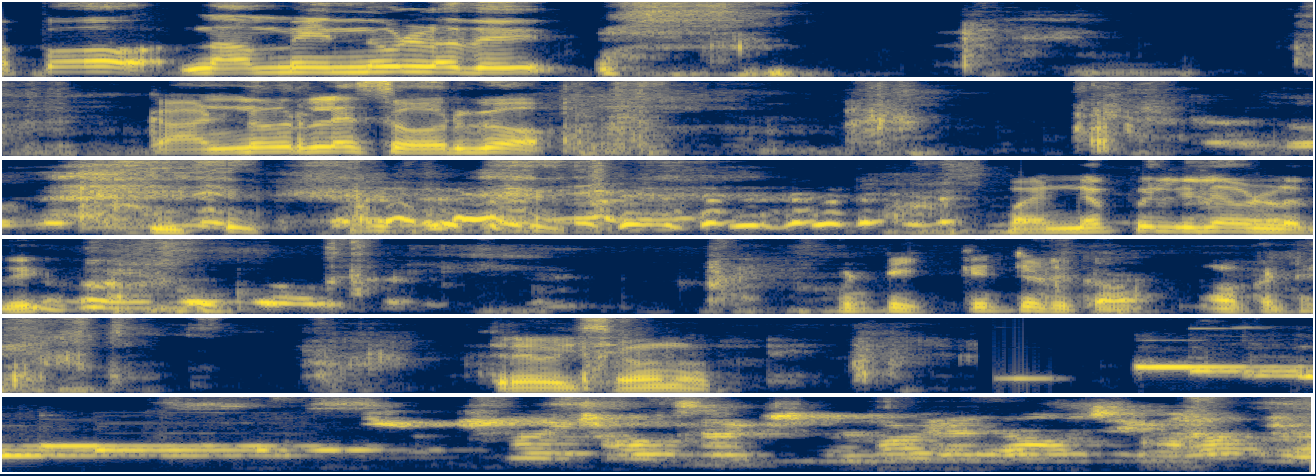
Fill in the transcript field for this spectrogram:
അപ്പോ നമ്മ ഇന്നുള്ളത് കണ്ണൂരിലെ സ്വർഗോ മഞ്ഞപ്പുല്ലിലാ ഉള്ളത്. അപ്പൊ ടിക്കറ്റ് എടുക്കണം. നോക്കട്ടെ. ഇത്ര പൈസ നോക്കട്ടെ Flight transaction via R200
